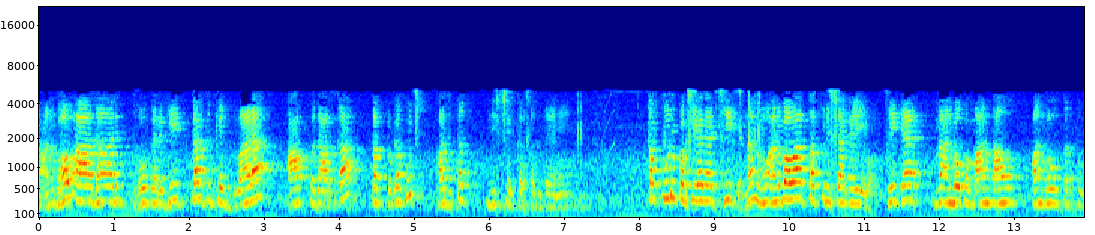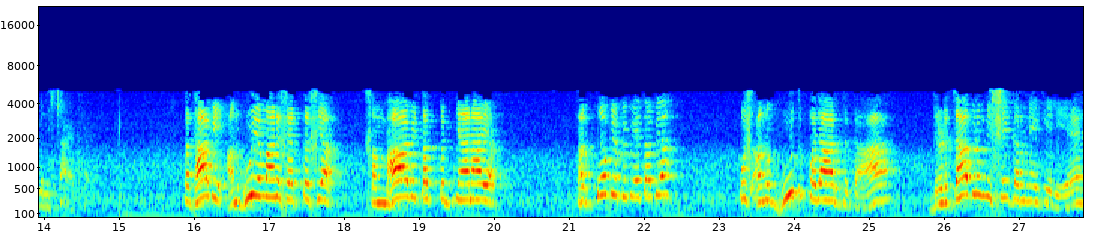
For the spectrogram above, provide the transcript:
अनुभव आधारित होकर के तर्क के द्वारा आप पदार्थ का, तत्व का कुछ हद तक निश्चय कर सकते हैं। तब पूर्व पक्षी कहता है, ठीक है, ननु अनुभव तत्व निश्चय का ठीक है? मैं अनुभव को मानता हूँ, अनुभव तत्व का निश्चायक है। तथापि अनुभूयमान शर्त संभावित तत्व ज्ञानाय तर्को उस अनुभूत पदार्थ का दृढ़तापूर्वक निश्चय करने के लिए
